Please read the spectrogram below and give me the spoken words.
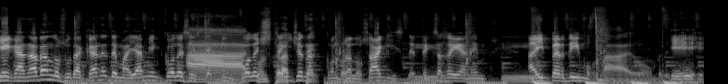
que ganaran los huracanes de Miami en College, ah, Station contra los Aggies de Texas AM. Ahí perdimos. Eh,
